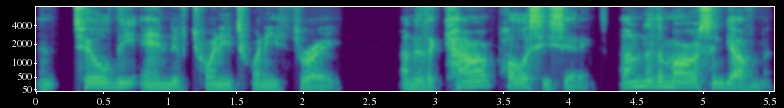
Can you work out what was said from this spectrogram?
until the end of 2023 under the current policy settings, under the Morrison government,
